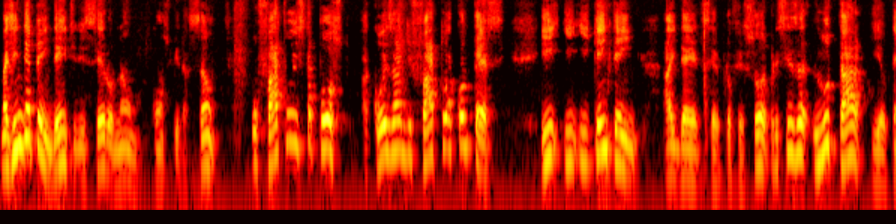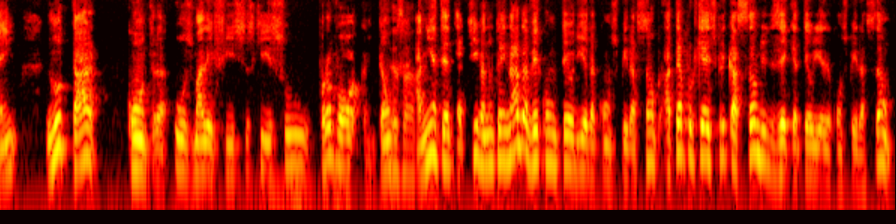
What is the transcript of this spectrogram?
Mas, independente de ser ou não conspiração, o fato está posto, a coisa de fato acontece. E, e, e quem tem a ideia de ser professor precisa lutar, e eu tenho, lutar contra os malefícios que isso provoca. Então, Exato. a minha tentativa não tem nada a ver com teoria da conspiração, até porque a explicação de dizer que é teoria da conspiração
